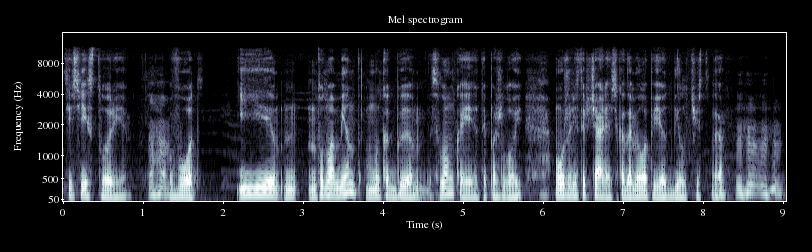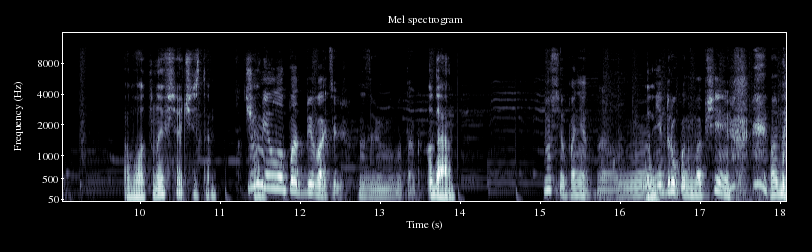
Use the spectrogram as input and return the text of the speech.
эти все истории, Ага. вот. И на тот момент мы как бы с Илонкой этой пожилой, мы уже не встречались, когда Мелопи ее отбил чисто, да? Мгм, мгм. Вот, ну и все чисто. Ну, Чё? мелоподбиватель, назовем его так. Ну да, Ну, все понятно. Ой. Не друг он вообще. Ладно.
